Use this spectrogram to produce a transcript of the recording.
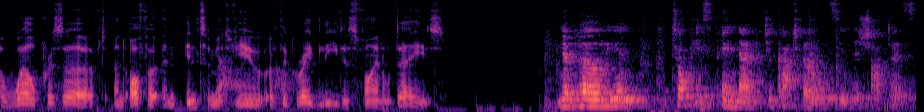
are well preserved and offer an intimate view of the great leader's final days. Napoleon took his penknife to cut holes in the shutters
